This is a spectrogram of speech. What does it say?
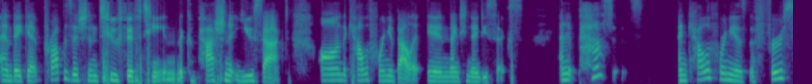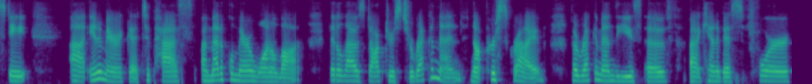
and they get Proposition 215, the Compassionate Use Act, on the California ballot in 1996. And it passes. And California is the first state uh, in America to pass a medical marijuana law that allows doctors to recommend, not prescribe, but recommend the use of uh, cannabis for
